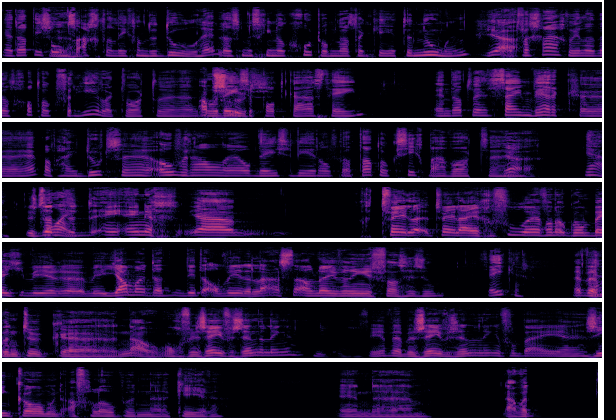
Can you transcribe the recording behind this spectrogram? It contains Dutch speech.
Ja, dat is Ja. ons achterliggende doel. Hè? Dat is misschien ook goed om dat een keer te noemen. Ja. Dat we graag willen dat God ook verheerlijkt wordt eh, door deze podcast heen. En dat we zijn werk, eh, hè, wat hij doet eh, overal op deze wereld, dat dat ook zichtbaar wordt. Ja. ja, Dus dat mooi. het e- enig, ja, twee, tweeledig gevoel hè, van ook wel een beetje weer, weer jammer dat dit alweer de laatste aflevering is van het seizoen. Zeker. Hè, we hebben natuurlijk nou, ongeveer zeven zendelingen. Niet ongeveer, we hebben zeven zendelingen voorbij zien komen de afgelopen keren. En eh, nou, wat,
